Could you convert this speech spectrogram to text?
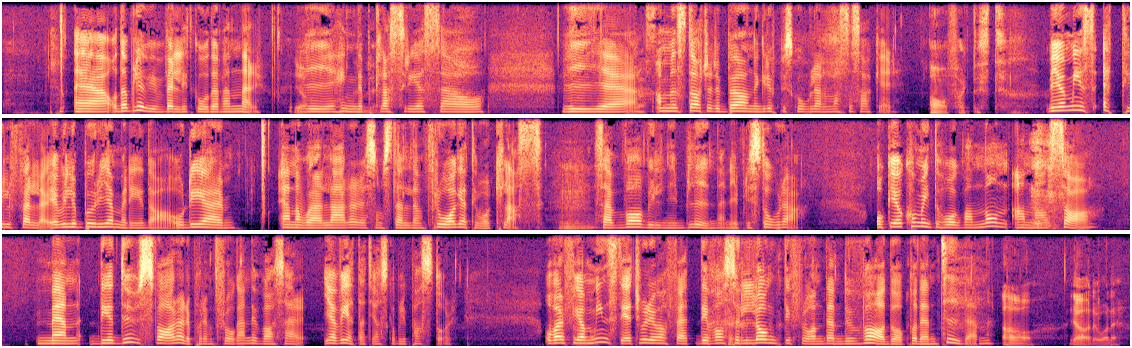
Eh, och där blev vi väldigt goda vänner. Ja, vi hängde på klassresa och vi eh, ja, men startade bönegrupp i skolan och massa saker. Ja, faktiskt. Men jag minns ett tillfälle, jag ville börja med det idag och det är en av våra lärare som ställde en fråga till vår klass. Mm. Så här, vad vill ni bli när ni blir stora? Och jag kommer inte ihåg vad någon annan sa. Men det du svarade på den frågan det var så här, jag vet att jag ska bli pastor. Och varför jag minns det, jag tror det var för att det var så långt ifrån den du var då på den tiden. Ja, ja det var det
